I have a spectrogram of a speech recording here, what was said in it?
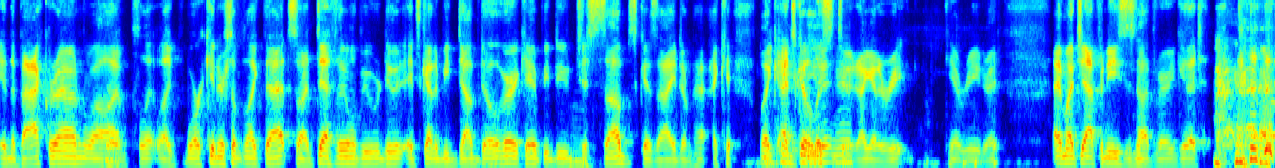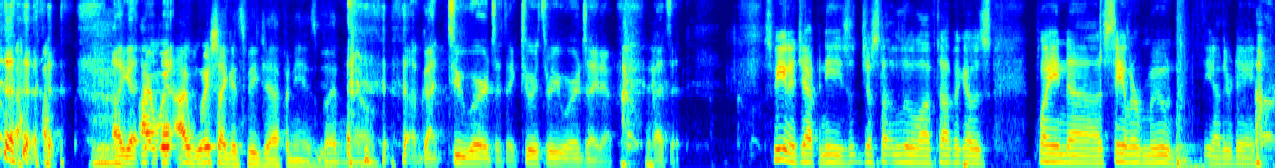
in the background while Yeah. I'm play, like working or something like that. So I definitely won't be doing. It's got to be dubbed over. It can't be do Mhm. just subs because I don't have. I can't like I can't just gotta read it, listen to yeah. it. I gotta read. Can't read right. And my Japanese is not very good. I got. I, w- I wish I could speak Japanese, but no. I've got two words, I think, two or three words. I know. That's it. Speaking of Japanese, just a little off topic. I was playing uh, Sailor Moon the other day, Oh.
